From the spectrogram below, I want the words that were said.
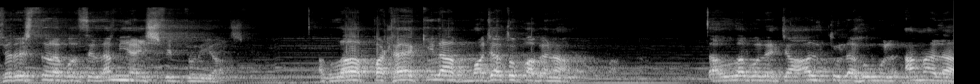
ফেরেশতারা বলছে লামিয়া ইসফির দুনিয়া। আল্লাহ পাঠায় কি লাভ? মজা তো পাবে না। তা আল্লাহ বলে জাল তুলাহুমুল আমালা।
